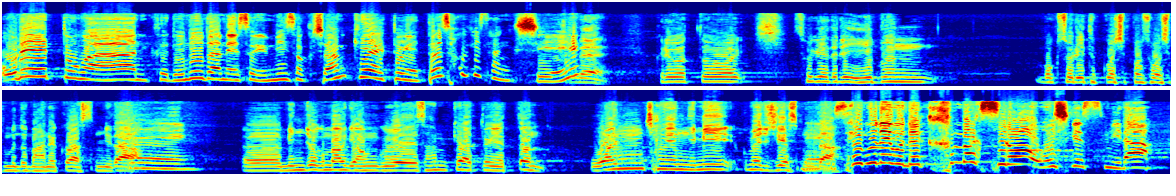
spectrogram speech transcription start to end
오랫동안 그 노노단에서 윤민석 씨와 함께 활동했던 서기상 씨. 네. 그리고 또 소개해드릴 이분 목소리 듣고 싶어서 오신 분도 많을 것 같습니다. 네. 어, 민족음악 연구회에서 함께 활동했던 원창현님이 꾸며주시겠습니다. 네, 세 분의 무대 큰 박수로 모시겠습니다.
